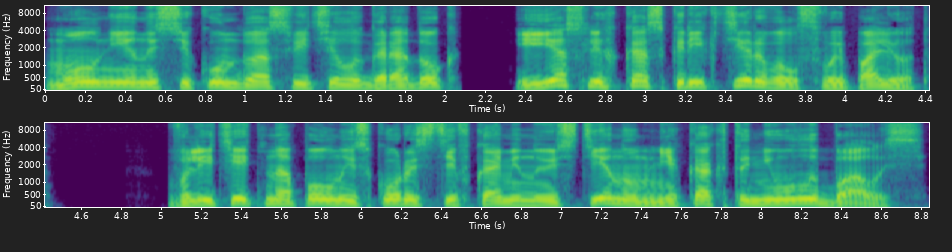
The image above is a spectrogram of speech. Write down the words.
Молния на секунду осветила городок, и я слегка скорректировал свой полет. Влететь на полной скорости в каменную стену мне как-то не улыбалось.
